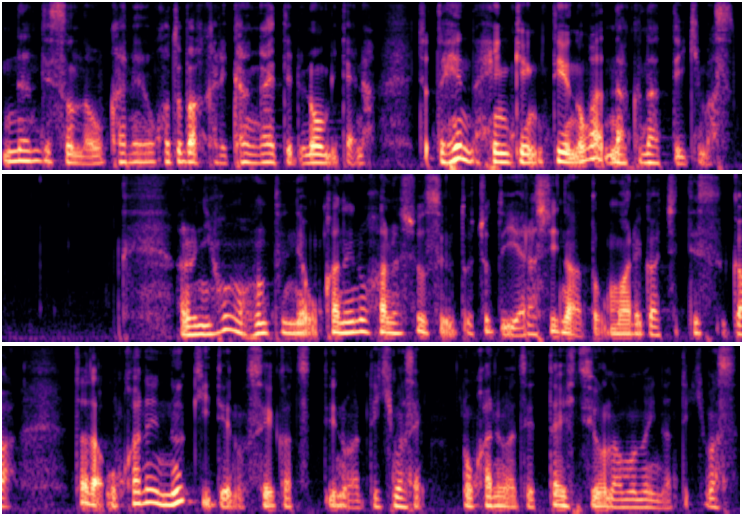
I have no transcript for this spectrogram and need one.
なんでそんなお金のことばっかり考えてるの？みたいなちょっと変な偏見っていうのがなくなっていきます。あの日本は本当にねお金の話をするとちょっといやらしいなと思われがちですがただお金抜きでの生活っていうのはできません。お金は絶対必要なものになっていきます。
